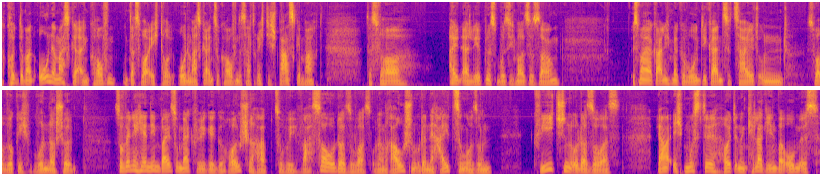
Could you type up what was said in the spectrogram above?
Da konnte man ohne Maske einkaufen und das war echt toll, ohne Maske einzukaufen. Das hat richtig Spaß gemacht. Das war ein Erlebnis, muss ich mal so sagen. ist man ja gar nicht mehr gewohnt die ganze Zeit und es war wirklich wunderschön. So, wenn ihr hier nebenbei so merkwürdige Geräusche habt, so wie Wasser oder sowas oder ein Rauschen oder eine Heizung oder so ein Quietschen oder sowas. Ja, ich musste heute in den Keller gehen, weil oben ist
